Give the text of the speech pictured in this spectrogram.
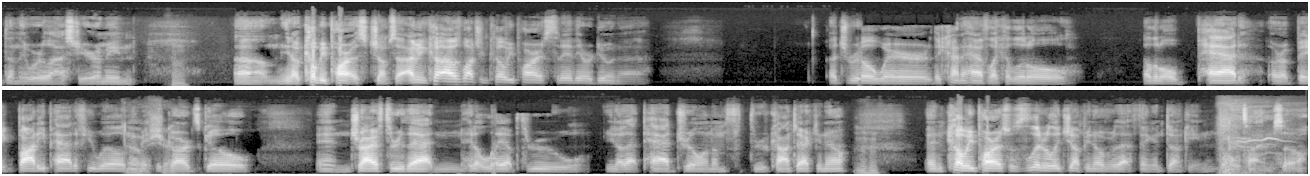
than they were last year. I mean, hmm. um, you know, Kobe Paras jumps out. I mean, I was watching Kobe Paras today. They were doing a a drill where they kind of have like a little a little pad or a big body pad, if you will, and oh, make sure. the guards go and drive through that and hit a layup through you know that pad drilling them through contact, you know. Mm-hmm. And Kobe Paras was literally jumping over that thing and dunking the whole time. So,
